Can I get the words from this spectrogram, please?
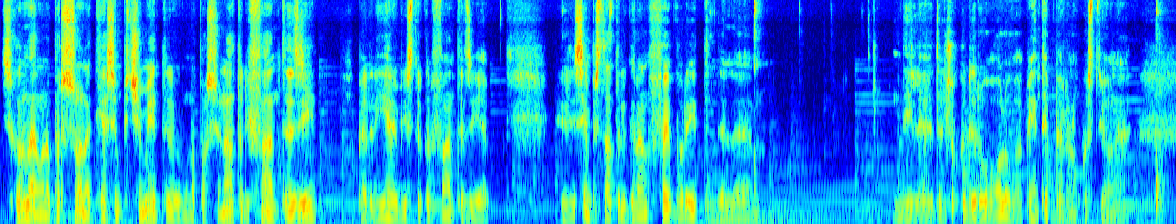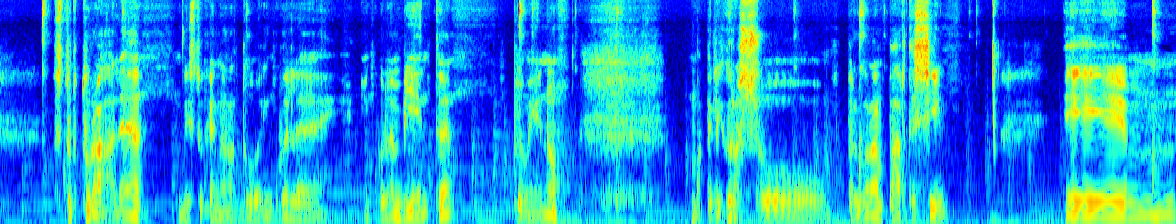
secondo me una persona che è semplicemente un appassionato di fantasy, per dire, visto che il fantasy è, è sempre stato il grand favorite del, del, del gioco di ruolo, ovviamente per una questione strutturale, eh, visto che è nato in, quelle, in quell'ambiente, più o meno, ma per il grosso, per gran parte sì. E uno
